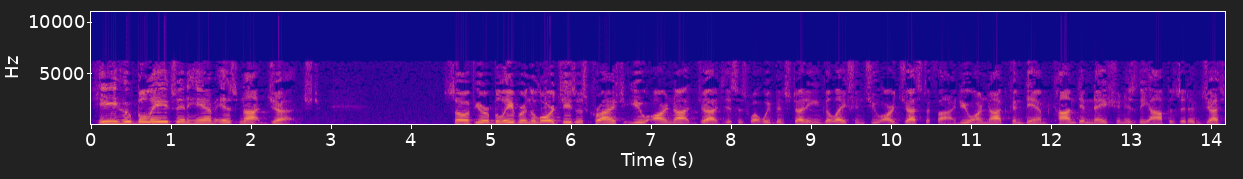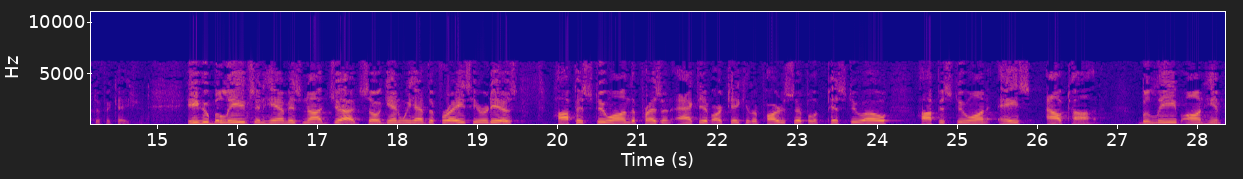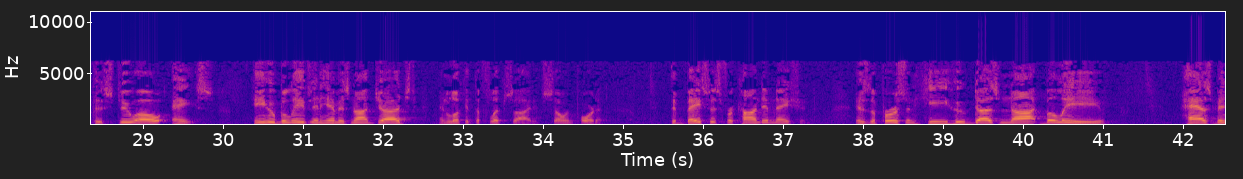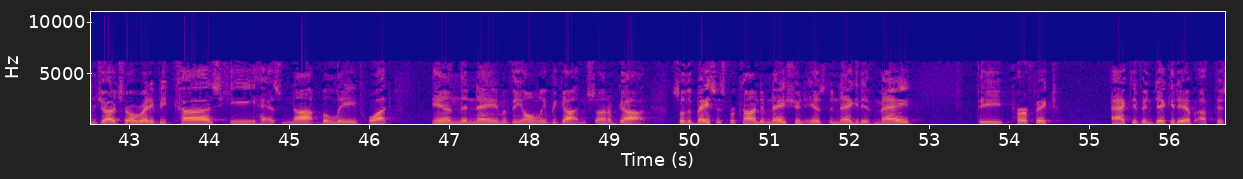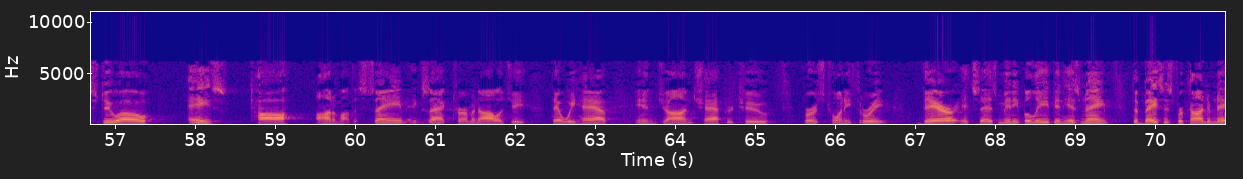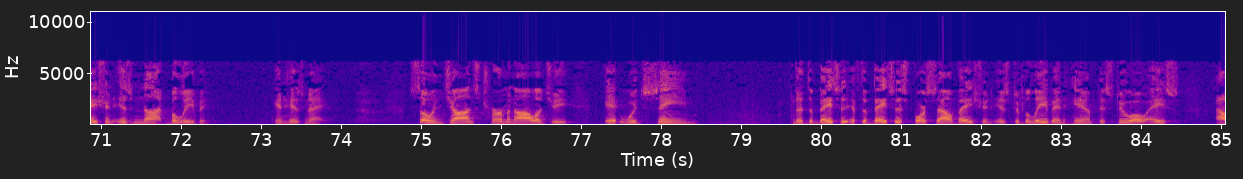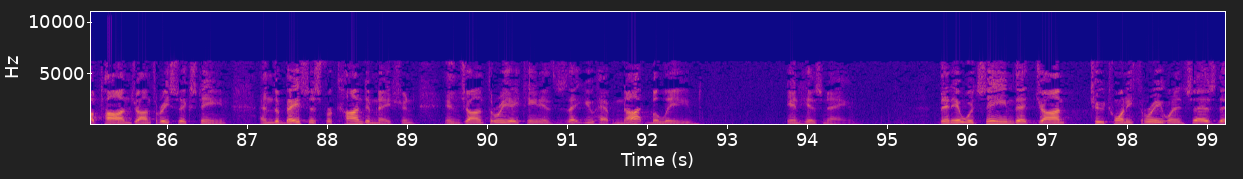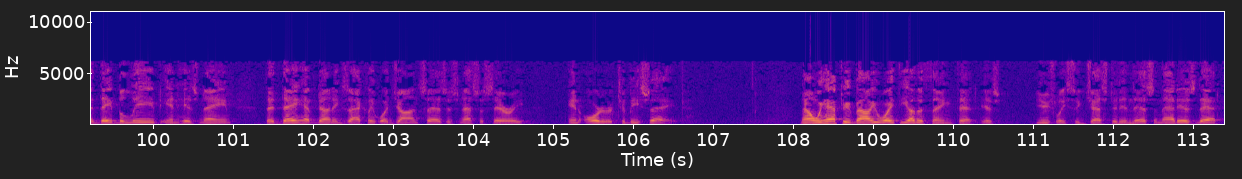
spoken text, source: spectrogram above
He who believes in him is not judged. So if you're a believer in the Lord Jesus Christ, you are not judged. This is what we've been studying in Galatians. You are justified. You are not condemned. Condemnation is the opposite of justification. He who believes in him is not judged. So again we have the phrase, here it is, hapistuon, the present active articular participle of pistuo, hapistuon eis auton. Believe on him, pistuo eis. He who believes in him is not judged. And look at the flip side. It's so important. The basis for condemnation is the person, he who does not believe has been judged already because he has not believed what? In the name of the only begotten Son of God. So the basis for condemnation is the negative may, the perfect active indicative of pistuo, eis, ta, onoma. The same exact terminology that we have in John chapter 2 verse 23. There it says many believed in his name. The basis for condemnation is not believing in his name. So in John's terminology, it would seem that the basis, if the basis for salvation is to believe in him, pistuo eis auton, John 3.16, and the basis for condemnation in John 3:18 is that you have not believed in his name, then it would seem that John 2:23 when it says that they believed in his name that they have done exactly what John says is necessary in order to be saved. Now we have to evaluate the other thing that is usually suggested in this and that is that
